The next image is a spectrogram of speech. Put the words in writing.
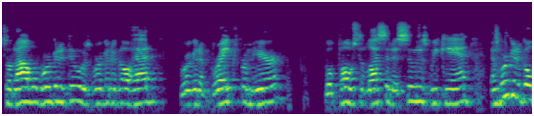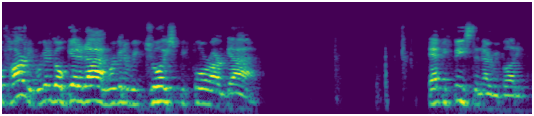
So now what we're going to do is we're going to go ahead, we're going to break from here. We'll post a lesson as soon as we can, and we're going to go party. We're going to go get it on. We're going to rejoice before our God. Happy feasting, everybody.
